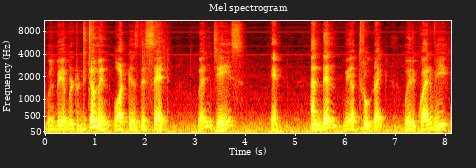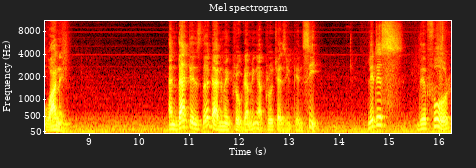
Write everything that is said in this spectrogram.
we will be able to determine what is this set when j is n. And then we are through right? We require v1n and that is the dynamic programming approach as you can see. Let us therefore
